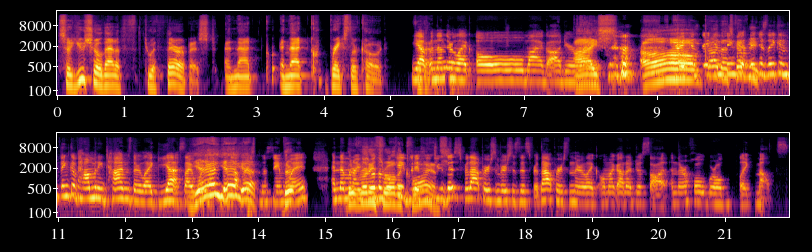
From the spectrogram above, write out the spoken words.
So you show that to a therapist and that and that breaks their code. Yep, and then they're like, "Oh my God, you're right." I, oh, right? Because they, God, can think of, be... because they can think of how many times they're like, "Yes, I yeah, yeah, yeah, the same they're, way." And then when I show them, okay, the but if you do this for that person versus this for that person, they're like, "Oh my God, I just saw it," and their whole world like melts.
